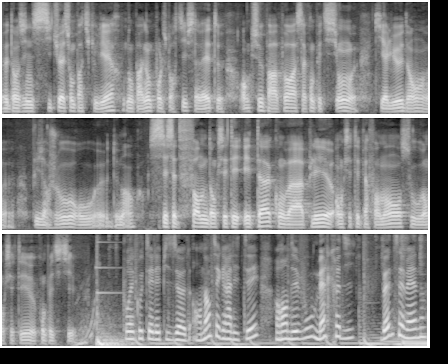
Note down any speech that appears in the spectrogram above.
euh, dans une situation particulière. Donc, par exemple, pour le sportif, ça va être anxieux par rapport à sa compétition euh, qui a lieu dans plusieurs jours ou demain. C'est cette forme d'anxiété état qu'on va appeler anxiété performance ou anxiété compétitive. Pour écouter l'épisode en intégralité, rendez-vous mercredi. Bonne semaine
